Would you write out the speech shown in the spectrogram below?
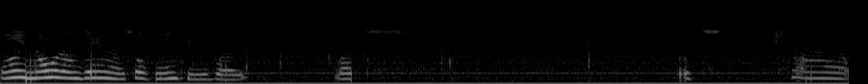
Don't even know what I'm getting myself into, but let's let's try one.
